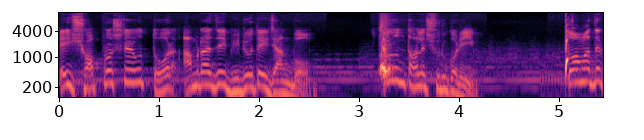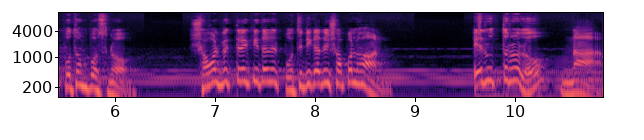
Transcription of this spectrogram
এই সব প্রশ্নের উত্তর আমরা যে ভিডিওতেই জানব। চলুন তাহলে শুরু করি। তো আমাদের প্রথম প্রশ্ন, সফল ব্যক্তিরা কি তাদের প্রতিটি কাজে সফল হন? এর উত্তর হলো, না।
